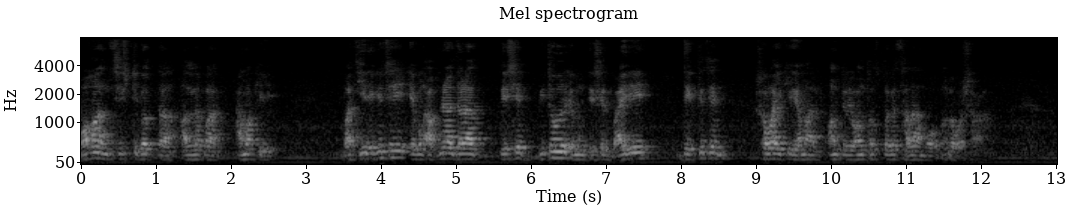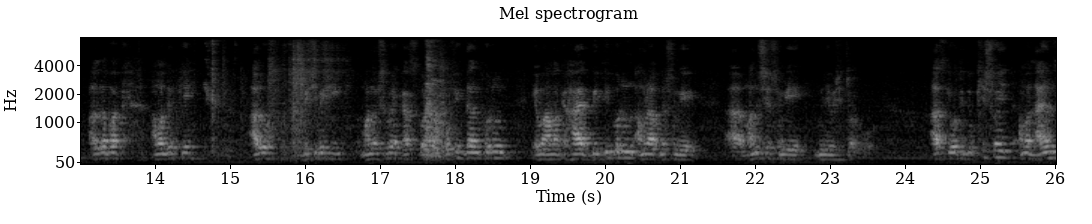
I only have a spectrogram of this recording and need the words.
মহান সৃষ্টিকর্তা আল্লাহ পাক আমাকে বাঁচিয়ে রেখেছে এবং আপনারা যারা দেশের ভিতর এবং দেশের বাইরে দেখতেছেন, সবাইকে আমার অন্তরে অন্তঃস্থলে সালাম ও ভালোবাসা। আল্লাহ পাক আমাদেরকে আরও বেশি বেশি মানব সেবায় কাজ করার তৌফিক দান করুন এবং আমাকে হায়াত বৃদ্ধি করুন। আমরা আপনার সঙ্গে মানুষের সঙ্গে মিলেমিশে চলব। আজকে অতি দুঃখের সহিত আমার লায়ন্স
